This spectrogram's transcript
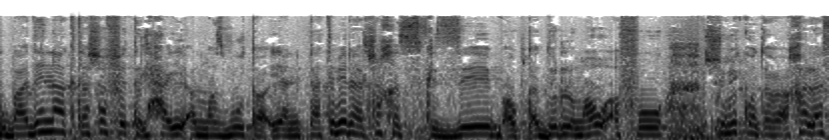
وبعدين اكتشفت الحقيقة المضبوطه يعني بتعتبر هالشخص كذاب أو بتقدر له موقفه. شو بيكون؟ تبع خلص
